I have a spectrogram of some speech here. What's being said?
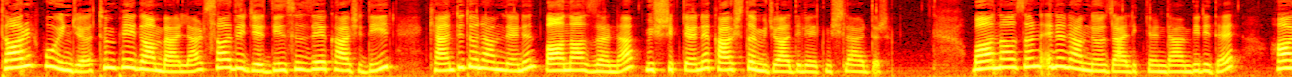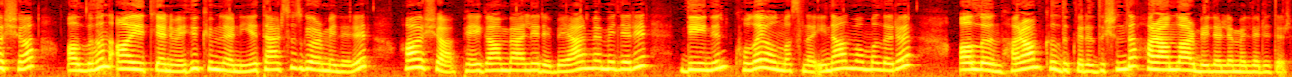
Tarih boyunca tüm peygamberler sadece dinsizliğe karşı değil, kendi dönemlerinin bağnazlarına, müşriklerine karşı da mücadele etmişlerdir. Bağnazların en önemli özelliklerinden biri de haşa Allah'ın ayetlerini ve hükümlerini yetersiz görmeleri, haşa peygamberleri beğenmemeleri, dinin kolay olmasına inanmamaları, Allah'ın haram kıldıkları dışında haramlar belirlemeleridir.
